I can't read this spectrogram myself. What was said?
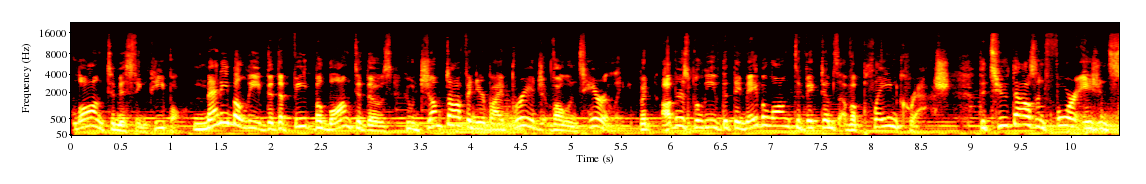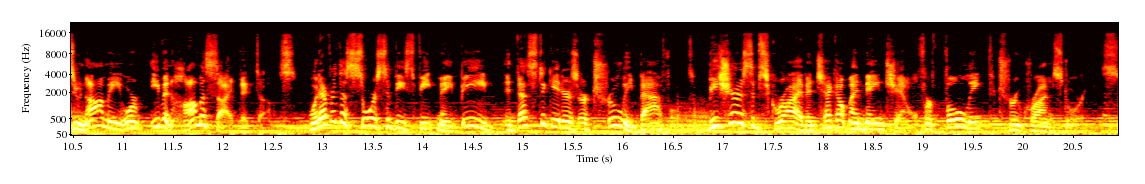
belong to missing people. Many believe that the feet belong to those who jumped off a nearby bridge voluntarily, but others believe that they may belong to victims of a plane crash, the 2004 Asian tsunami, or even homicide victims. Whatever the source of these feet may be, investigators are truly baffled. Be sure to subscribe and check out my main channel for full length true crime stories.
